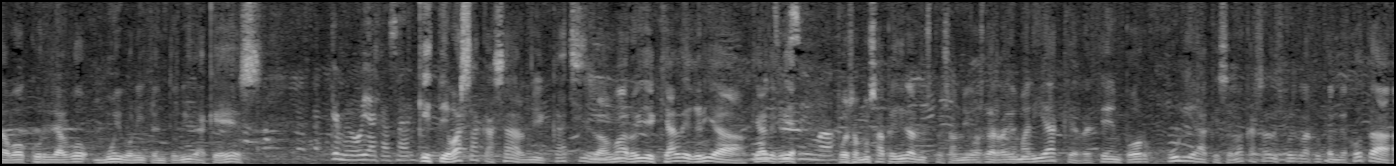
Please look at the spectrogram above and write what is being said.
va a ocurrir algo muy bonito en tu vida, que es Que me voy a casar. que te vas a casar, me cachis Sí. la mar. Oye, qué alegría, qué alegría. Muchísima. Pues vamos a pedir a nuestros amigos de Radio María que recen por Julia, que se va a casar después de la JMJ.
